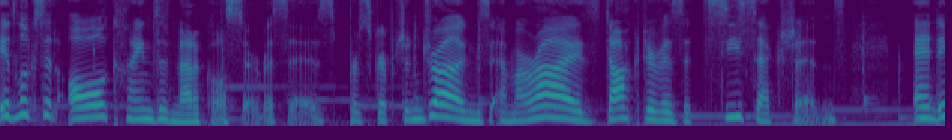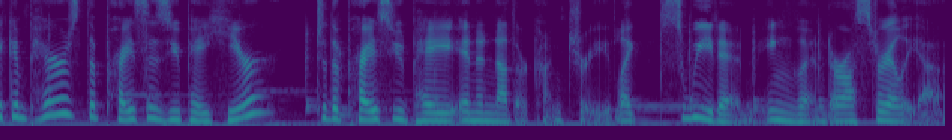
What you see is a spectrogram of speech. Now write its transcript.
It looks at all kinds of medical services prescription drugs, MRIs, doctor visits, C sections, and it compares the prices you pay here to the price you'd pay in another country, like Sweden, England, or Australia.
